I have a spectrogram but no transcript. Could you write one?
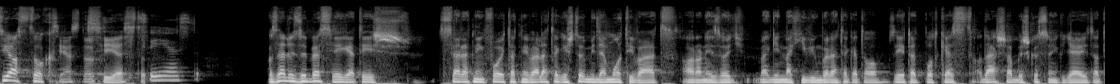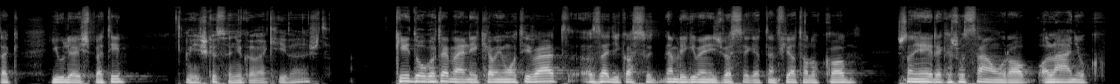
Sziasztok! Sziasztok! Sziasztok! Sziasztok! Az előző beszélgetés szeretnénk folytatni veletek, és több minden motivált arra nézve, hogy megint meghívjunk beleteket az Érted Podcast adásába, és köszönjük, hogy eljöttetek, Júlia és Peti. Mi is köszönjük a meghívást. Két dolgot emelnék ki, ami motivált. Az egyik az, hogy nemrégiben is beszélgettem fiatalokkal, és nagyon érdekes volt számomra a lányok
